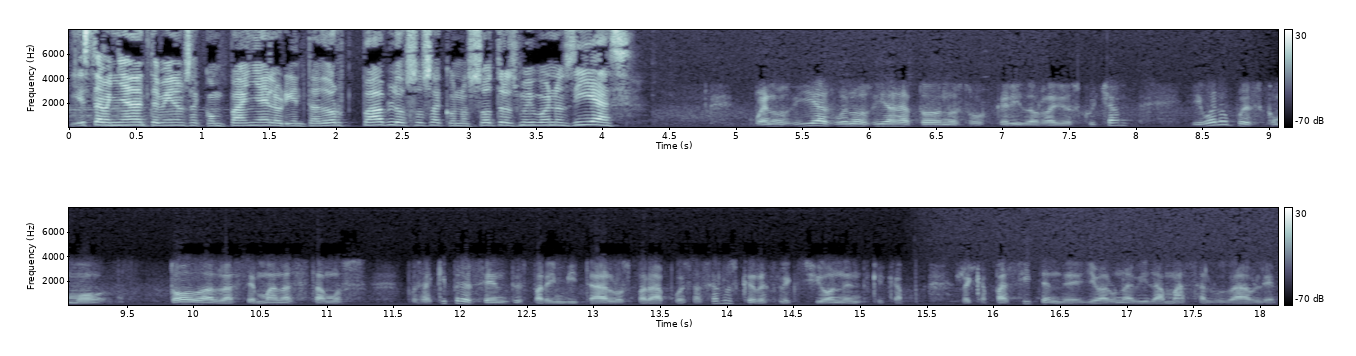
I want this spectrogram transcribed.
Y esta mañana también nos acompaña el orientador Pablo Sosa con nosotros. Muy buenos días. Buenos días, buenos días a todos nuestros queridos Radio Escucha. Y bueno, pues como todas las semanas estamos pues aquí presentes para invitarlos, para pues hacerlos que reflexionen, que recapaciten de llevar una vida más saludable.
